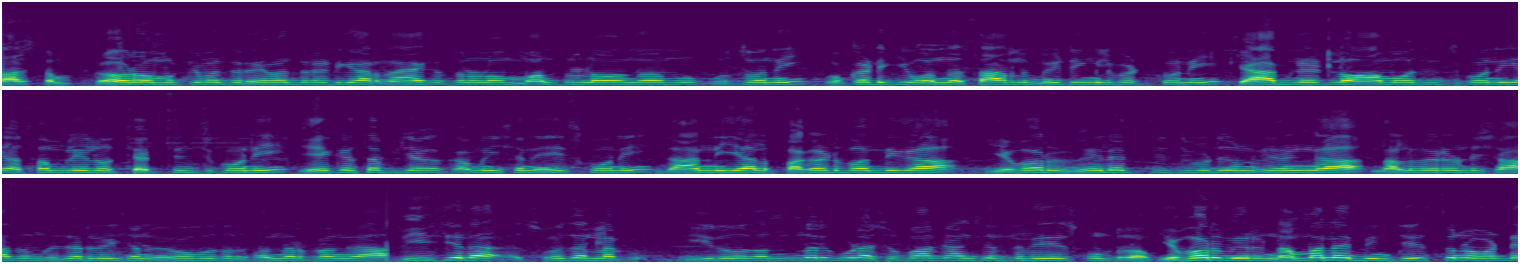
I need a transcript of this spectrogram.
రాష్ట్రం. గౌరవ ముఖ్యమంత్రి రేవంత్ రెడ్డి గారి నాయకత్వంలో మంత్రులు అందరూ కూర్చొని ఒకటికి వంద సార్లు మీటింగ్లు పెట్టుకొని కేబినెట్లో ఆమోదించుకొని అసెంబ్లీలో చర్చించుకొని ఏకసభ్య కమిషన్ వేసుకొని దాన్ని ఇవాళ పగడ్బందీగా ఎవరు వేలెత్తి చూడిన విధంగా నలభై రెండు శాతం రిజర్వేషన్ ఇవ్వబోతున్న సందర్భంగా బీసీల సోదరులకు ఈ రోజు అందరు కూడా శుభాకాంక్షలు తెలియజేసుకుంటున్నాం. ఎవరు మీరు నమ్మలే మేము చేస్తున్నాం అంటే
